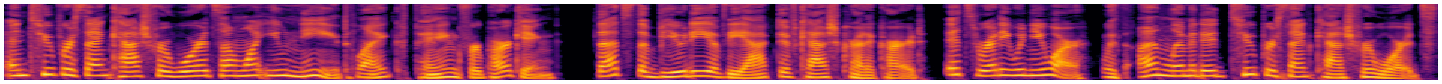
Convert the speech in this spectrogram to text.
and 2% cash rewards on what you need, like paying for parking. That's the beauty of the Active Cash Credit Card. It's ready when you are with unlimited 2% cash rewards.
